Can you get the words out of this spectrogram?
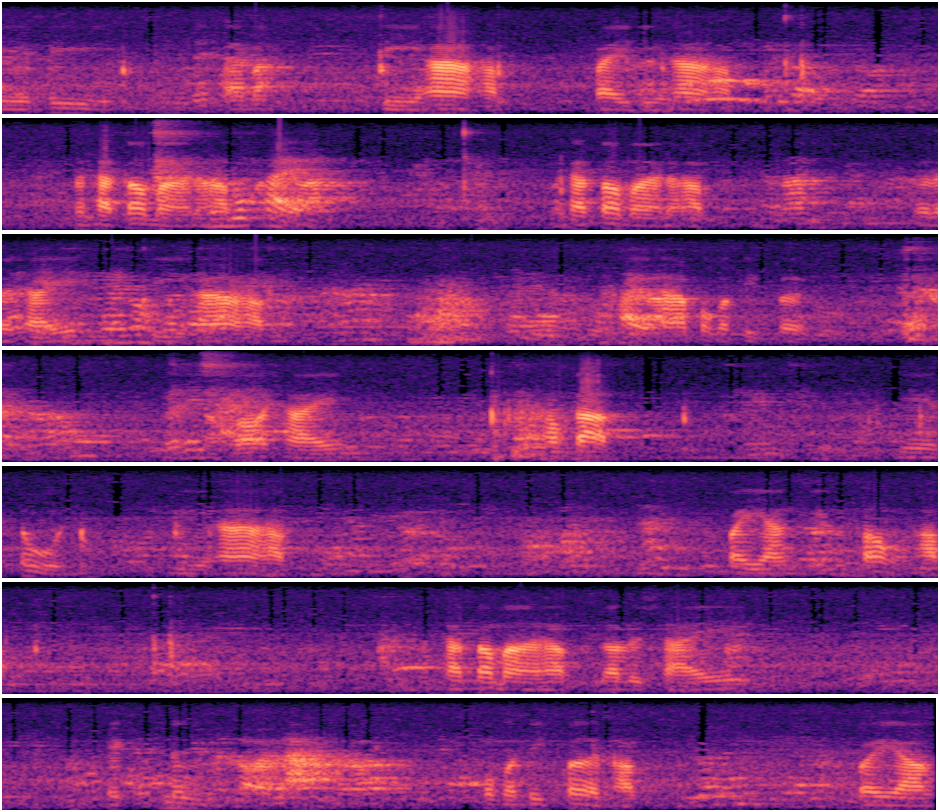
AP D5 ครับ ไป D5 ครับบรรทัดต่อมานะครับลูกไข่อะบรรทัดต่อมานะครับ เราจะใช้ D5 ครับลูไข่ D5 อะปกติเปิดแล้วก็ใช้เท่ากับ A0 B5 ครับ ไปยัง M2 ครับทัดต่อมาครับ เราจะใช้ X1 ปกติเปิดครับ ไปยัง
